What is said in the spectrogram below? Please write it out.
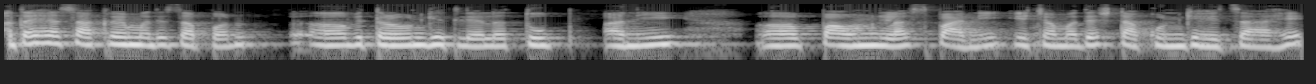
आता ह्या साखरेमध्येच आपण वितळवून घेतलेलं तूप आणि अ, पाऊण ग्लास पाणी याच्यामध्येच टाकून घ्यायचं आहे.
